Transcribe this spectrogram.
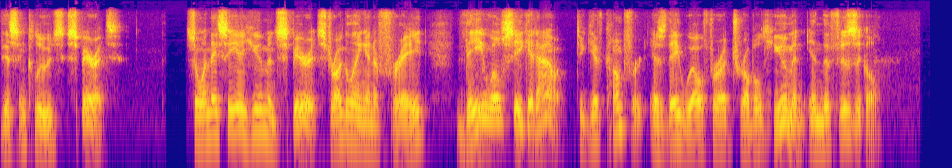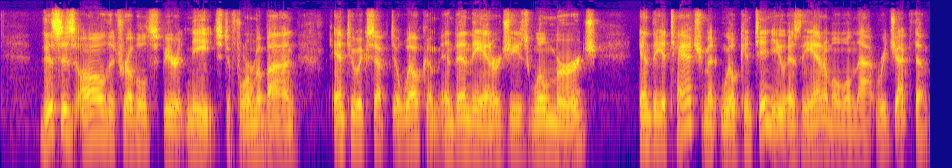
This includes spirits. So when they see a human spirit struggling and afraid, they will seek it out to give comfort as they will for a troubled human in the physical. This is all the troubled spirit needs to form a bond and to accept a welcome. And then the energies will merge and the attachment will continue as the animal will not reject them,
